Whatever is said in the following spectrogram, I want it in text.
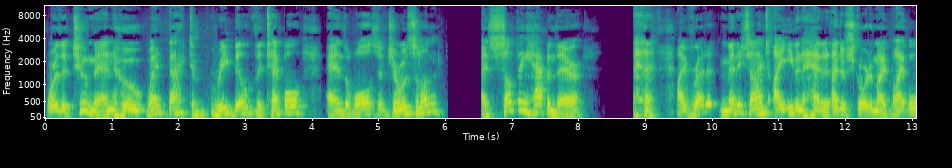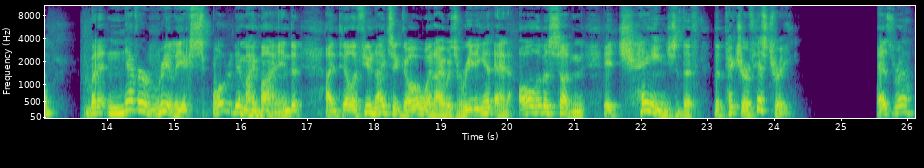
were the two men who went back to rebuild the temple and the walls of Jerusalem. And something happened there. I've read it many times. I even had it underscored in my Bible, but it never really exploded in my mind until a few nights ago when I was reading it, and all of a sudden it changed the, the picture of history. Ezra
